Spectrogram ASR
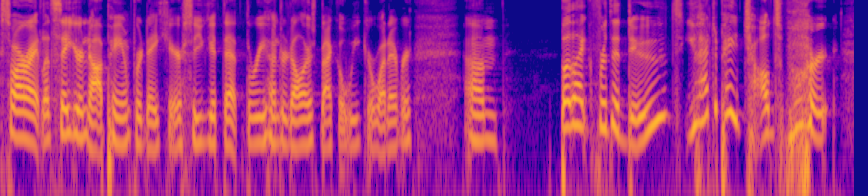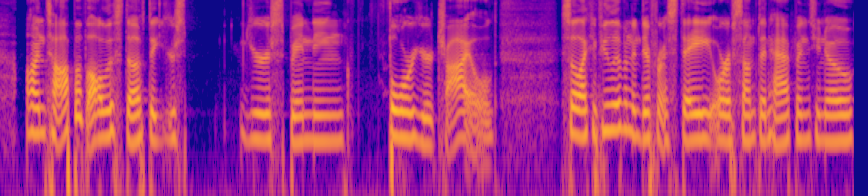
So, all right, let's say you're not paying for daycare, so you get that $300 back a week or whatever. Um, but like for the dudes, you have to pay child support on top of all the stuff that you're you're spending for your child. So like if you live in a different state or if something happens, you know,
